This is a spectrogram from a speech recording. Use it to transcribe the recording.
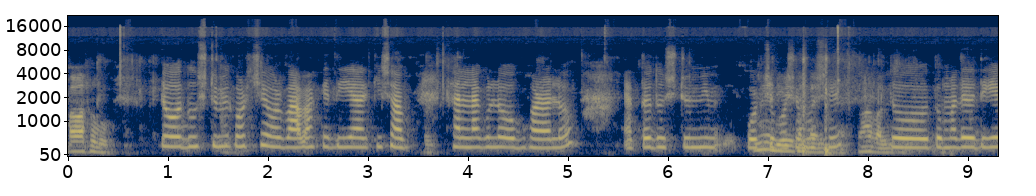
বাবা শোবো। তো দুষ্টুমি করছে ওর বাবাকে দিয়ে আর কি সব খেলনাগুলো ও ভরালো। এত দুষ্টুমি করছ বসে বসে। তো তোমাদের ওদিকে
